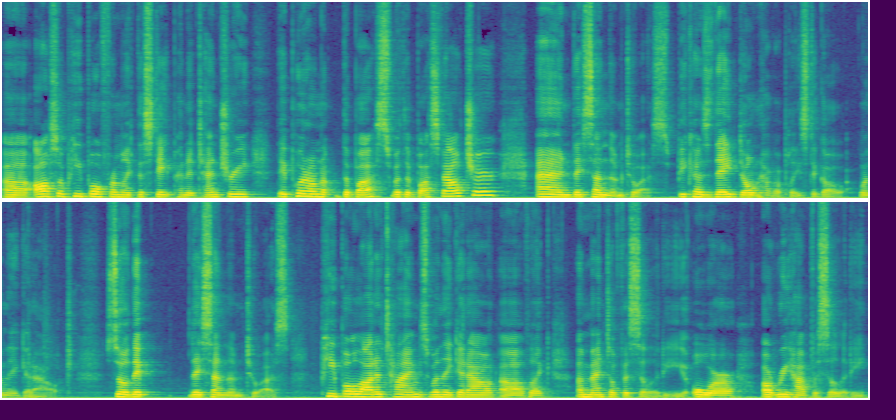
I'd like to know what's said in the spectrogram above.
Uh, also, people from like the state penitentiary, they put on the bus with a bus voucher and they send them to us because they don't have a place to go when they get out. So they they send them to us people a lot of times when they get out of like a mental facility or a rehab facility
